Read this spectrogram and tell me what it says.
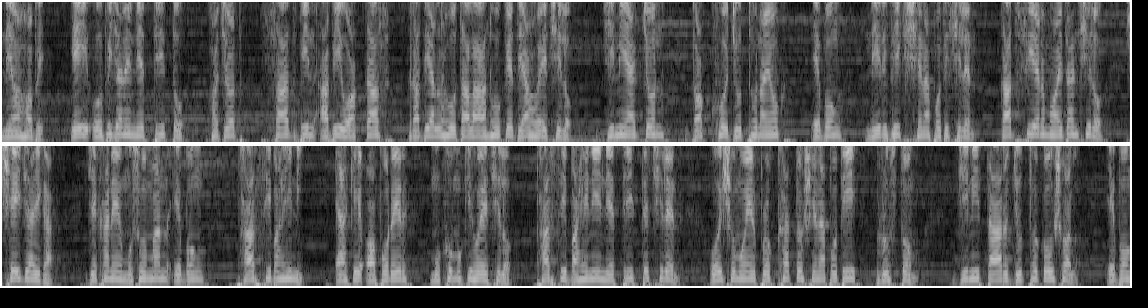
নেওয়া হবে। এই অভিযানের নেতৃত্ব হজরত সাদ বিন আবি ওয়াক্কাস রাদিয়াল্লাহু তালা আনহুকে দেওয়া হয়েছিল, যিনি একজন দক্ষ যুদ্ধনায়ক এবং নির্ভীক সেনাপতি ছিলেন। কাদসিয়ার ময়দান ছিল সেই জায়গা যেখানে মুসলমান এবং ফার্সি বাহিনী একে অপরের মুখোমুখি হয়েছিল। ফার্সি বাহিনীর নেতৃত্বে ছিলেন ওই সময়ের প্রখ্যাত সেনাপতি রুস্তম। যিনি তার যুদ্ধকৌশল এবং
